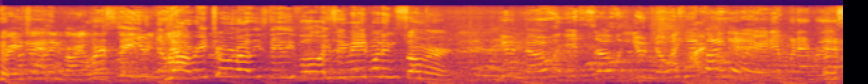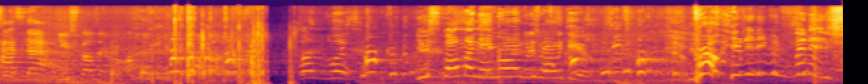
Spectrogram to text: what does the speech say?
Rachel and Riley. Honestly, you know. Yeah, Rachel Riley's daily vlogs. We made one in summer. You know it's so. You know I can't find it. Creative whenever it has that. You spelled it wrong. What, what? You spelled my name wrong. What is wrong with you? Bro, you didn't even finish.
